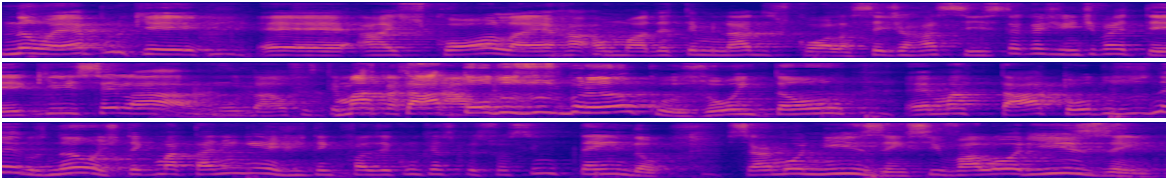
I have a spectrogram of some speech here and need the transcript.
Não é porque é, a escola é uma determinada escola seja racista que a gente vai ter que, sei lá, Mudar o sistema matar todos os brancos ou então é matar todos os negros. Não, a gente tem que matar ninguém. A gente tem que fazer com que as pessoas se entendam, se harmonizem, se valorizem,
